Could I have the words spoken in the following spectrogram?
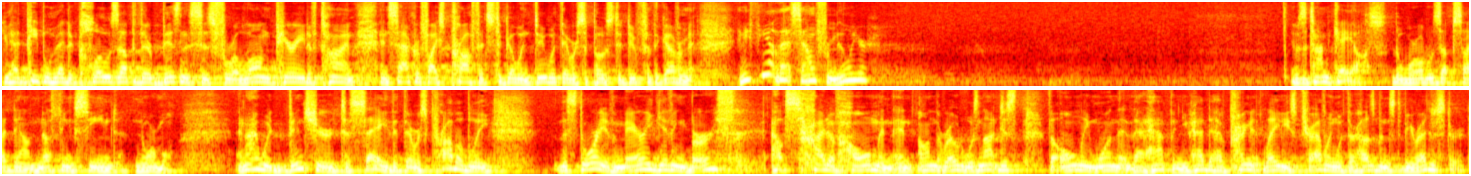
You had people who had to close up their businesses for a long period of time and sacrifice profits to go and do what they were supposed to do for the government. Anything of that sound familiar? It was a time of chaos. The world was upside down. Nothing seemed normal. And I would venture to say that there was probably the story of Mary giving birth outside of home and, and on the road was not just the only one that that happened. You had to have pregnant ladies traveling with their husbands to be registered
